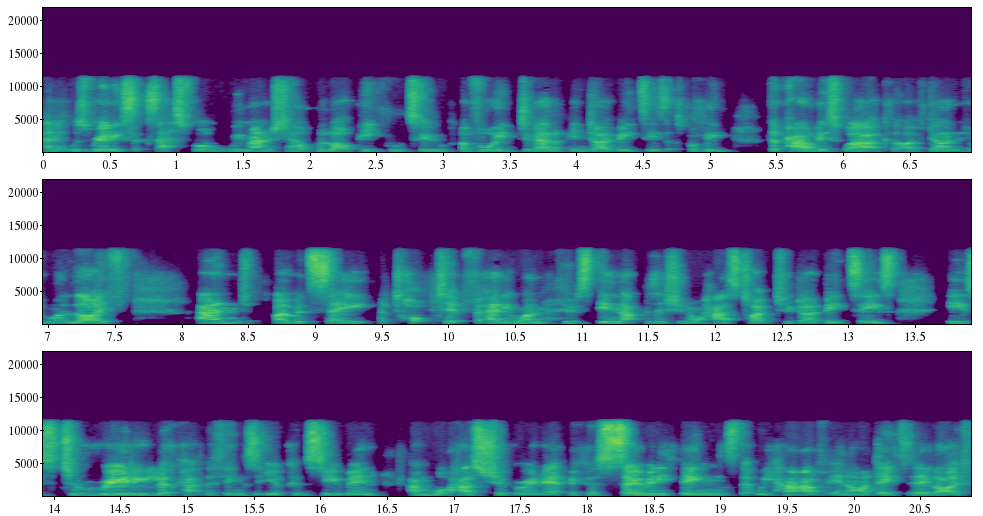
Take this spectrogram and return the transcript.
and it was really successful. We managed to help a lot of people to avoid developing diabetes. That's probably the proudest work that I've done in my life and I would say a top tip for anyone who's in that position or has type 2 diabetes is to really look at the things that you're consuming and what has sugar in it because so many things that we have in our day-to-day life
